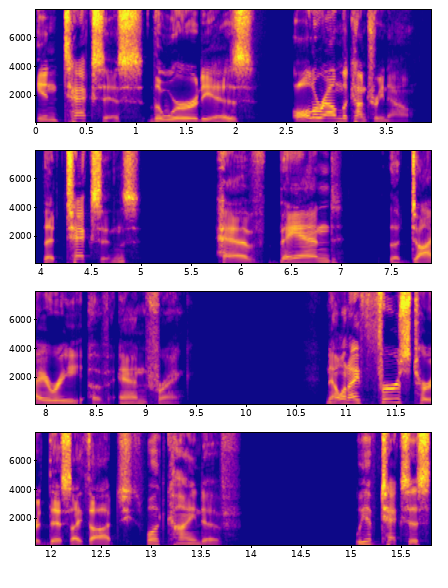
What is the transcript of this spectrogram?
in Texas, the word is all around the country now that Texans have banned the Diary of Anne Frank. Now, when I first heard this, I thought, what kind of. We have Texas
